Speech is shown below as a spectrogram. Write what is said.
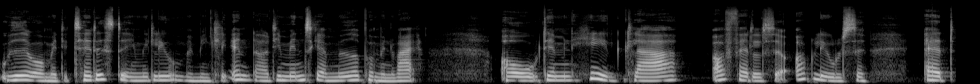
udøver med de tætteste i mit liv, med mine klienter og de mennesker, jeg møder på min vej. Og det er min helt klare opfattelse og oplevelse, at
